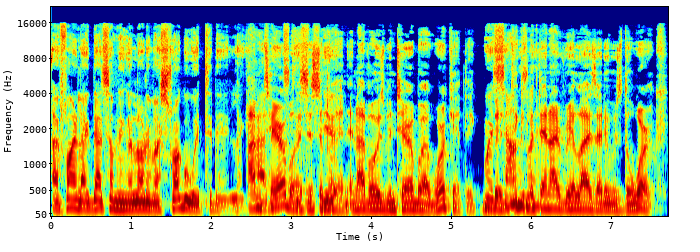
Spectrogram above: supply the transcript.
I find like that's something a lot of us struggle with today. Like I'm terrible at discipline, yeah. and I've always been terrible at work ethic. Well, but, sounds but like- then I realized that it was the work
